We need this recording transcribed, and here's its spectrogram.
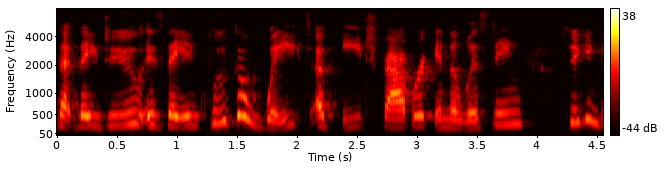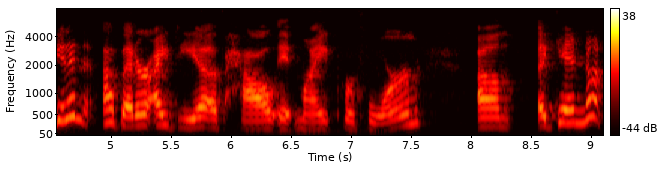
that they do is they include the weight of each fabric in the listing so you can get an, a better idea of how it might perform. Um, again, not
